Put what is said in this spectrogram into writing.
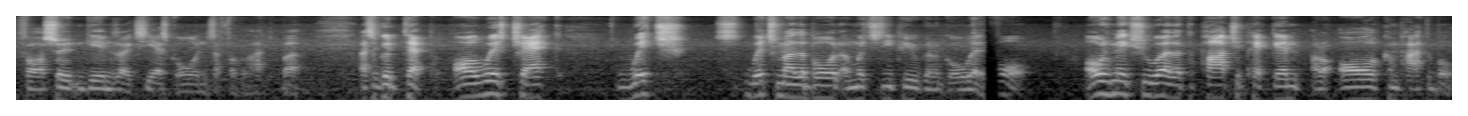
for certain games like CSGO and stuff like that. But that's a good tip. Always check which which motherboard and which CPU you're going to go with. Four, always make sure that the parts you're picking are all compatible.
